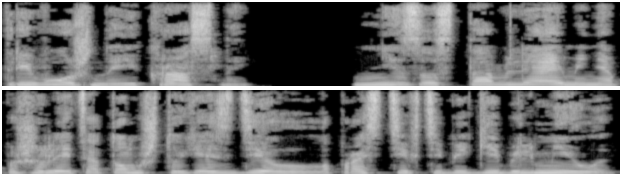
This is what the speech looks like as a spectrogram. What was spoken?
тревожный и красный. «Не заставляй меня пожалеть о том, что я сделала, простив тебе гибель Милы!»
